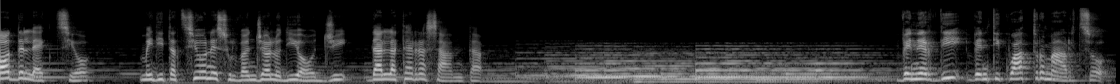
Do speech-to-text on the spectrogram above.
Pod Lezio, meditazione sul Vangelo di oggi dalla Terra Santa. Venerdì 24 marzo.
